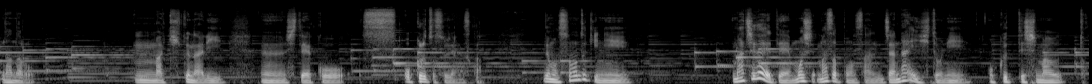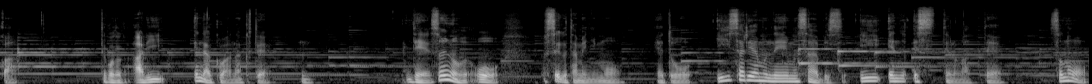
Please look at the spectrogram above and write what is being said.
あなんだろう、うん、まあ聞くなり、うん、してこう送るとするじゃないですか。でもその時に間違えてもしまさぽんさんじゃない人に送ってしまうとかってことがありえなくはなくて、うん、でそういうのを防ぐためにも、えっと、イーサリアムネームサービス ENS っていうのがあってその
